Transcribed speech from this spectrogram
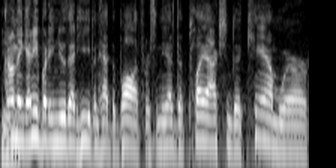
yeah. I don't think anybody knew that he even had the ball at first, and they had the play action to Cam where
